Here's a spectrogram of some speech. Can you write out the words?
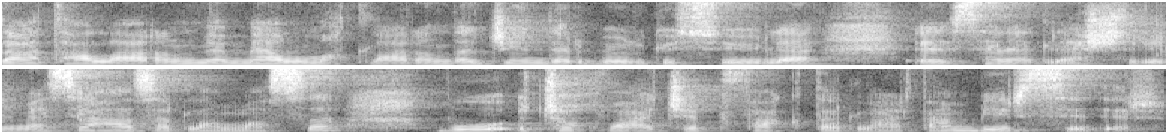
dataların və məlumatların da gender bölgüsü ilə sənədləşdirilməsi, hazırlanması bu çox vacib faktorlardan birisidir.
